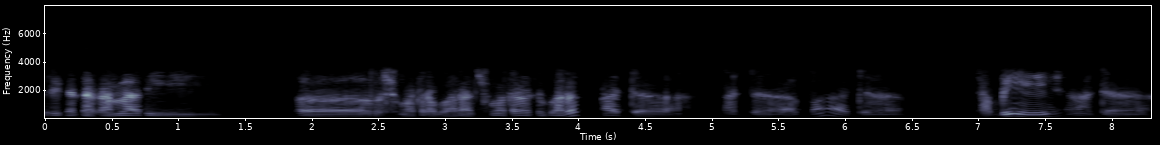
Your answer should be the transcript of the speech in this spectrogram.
Jadi katakanlah di uh, Sumatera Barat. Sumatera Barat ada ada apa ada cabai ada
